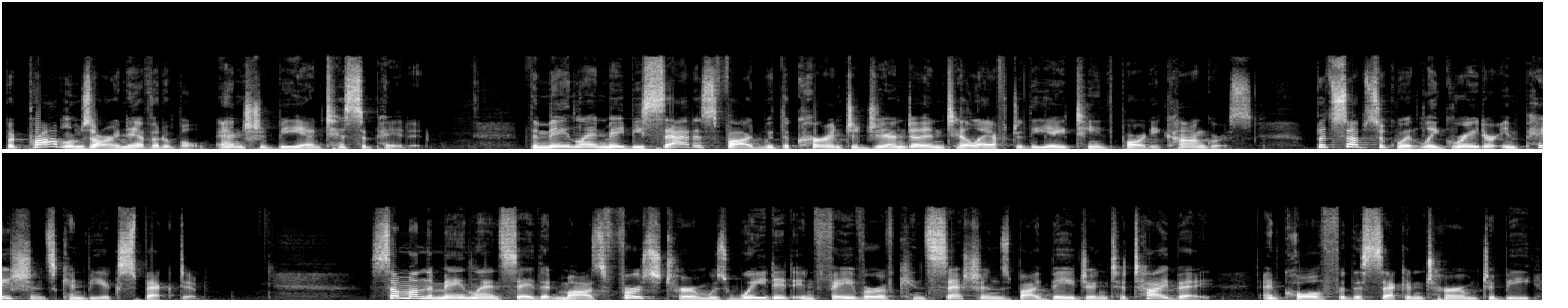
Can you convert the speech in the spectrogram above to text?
but problems are inevitable and should be anticipated. The mainland may be satisfied with the current agenda until after the 18th Party Congress, but subsequently greater impatience can be expected. Some on the mainland say that Ma's first term was weighted in favor of concessions by Beijing to Taipei and called for the second term to be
